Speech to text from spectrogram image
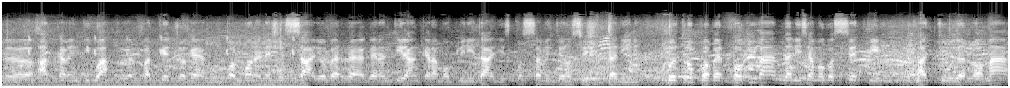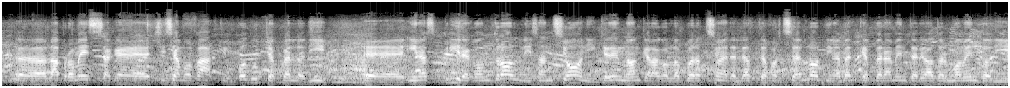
eh, H24 del parcheggio che è un polmone necessario per garantire anche la mobilità e gli spostamenti dei nostri cittadini. Purtroppo per pochi vandali siamo costretti a chiuderlo, ma eh, la promessa che ci siamo fatti un po' tutti è quella di eh, inasprire controlli, sanzioni, chiedendo anche la collaborazione delle altre forze dell'ordine perché è veramente arrivato il momento di,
